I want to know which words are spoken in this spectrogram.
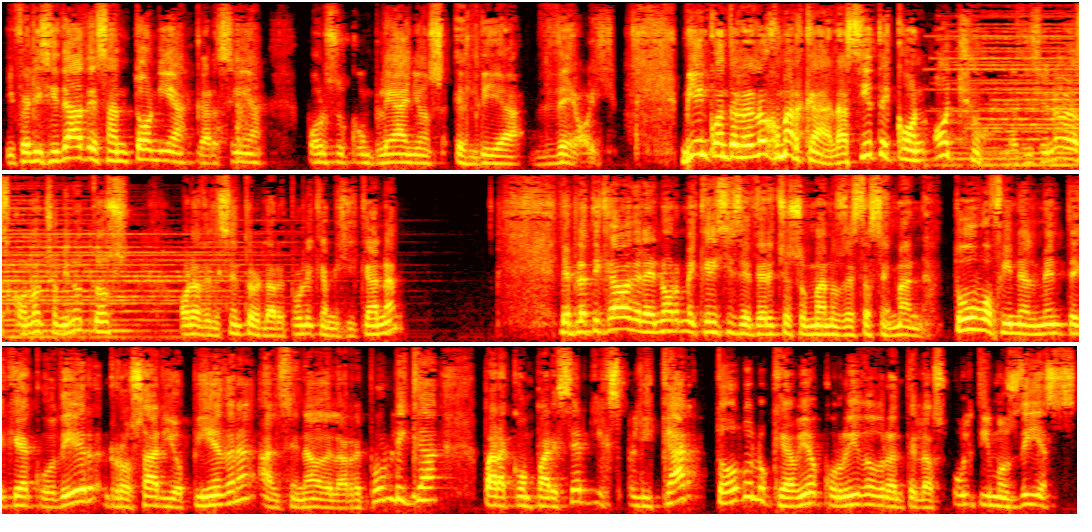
Y felicidades, Antonia García, por su cumpleaños el día de hoy. Bien, cuando el reloj marca las 7 con 8, las 19 horas con 8 minutos, hora del centro de la República Mexicana, le platicaba de la enorme crisis de derechos humanos de esta semana. Tuvo finalmente que acudir Rosario Piedra al Senado de la República para comparecer y explicar todo lo que había ocurrido durante los últimos días.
